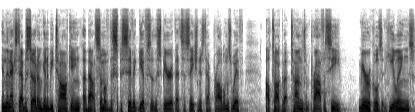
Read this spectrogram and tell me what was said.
In the next episode, I'm going to be talking about some of the specific gifts of the Spirit that cessationists have problems with. I'll talk about tongues and prophecy, miracles and healings.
